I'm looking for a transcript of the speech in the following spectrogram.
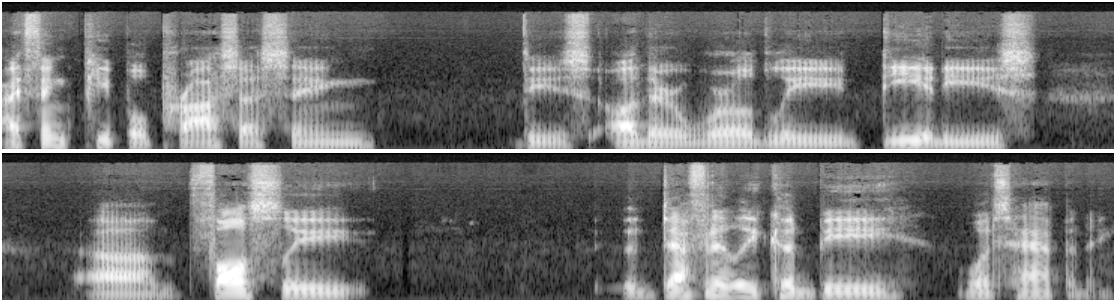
I think people processing these otherworldly deities um, falsely definitely could be what's happening.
